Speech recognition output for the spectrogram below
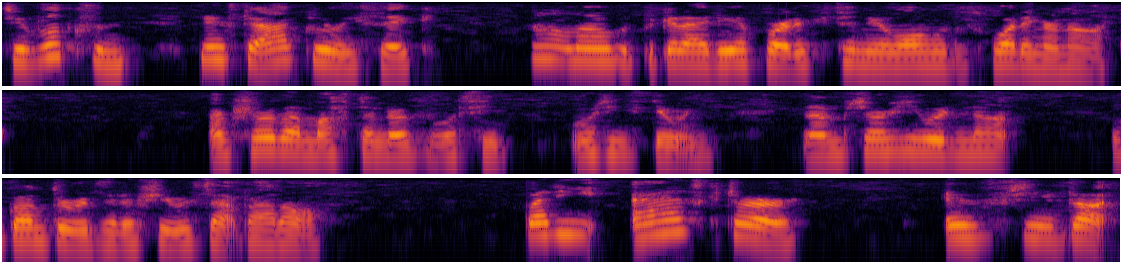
She looks and seems to act really sick. I don't know if it's a good idea for her to continue along with this wedding or not. I'm sure that master knows what he what he's doing, and I'm sure he would not have gone through with it if she was that bad off. But he asked her if she thought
